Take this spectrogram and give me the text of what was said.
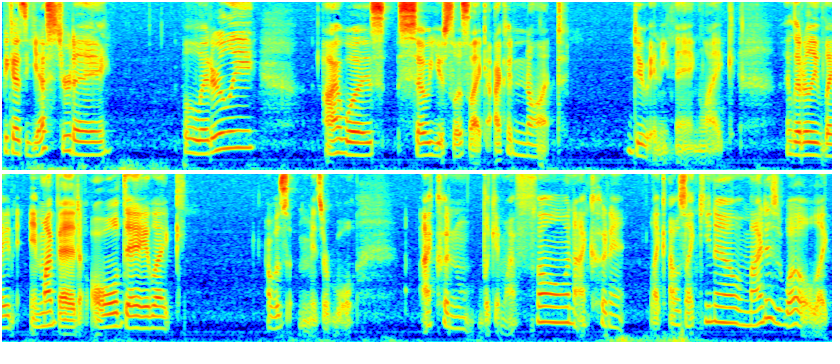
because yesterday literally I was so useless like I could not do anything like I literally laid in my bed all day like I was miserable. I couldn't look at my phone. I couldn't like I was like, you know, might as well like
